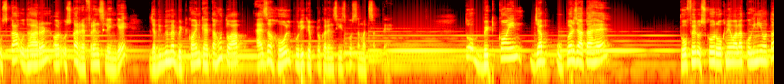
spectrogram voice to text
उसका उदाहरण और उसका रेफरेंस लेंगे। जब भी मैं बिटकॉइन कहता हूँ तो आप एज अ होल पूरी क्रिप्टो करेंसीज को समझ सकते हैं। तो बिटकॉइन जब ऊपर जाता है तो फिर उसको रोकने वाला कोई नहीं होता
